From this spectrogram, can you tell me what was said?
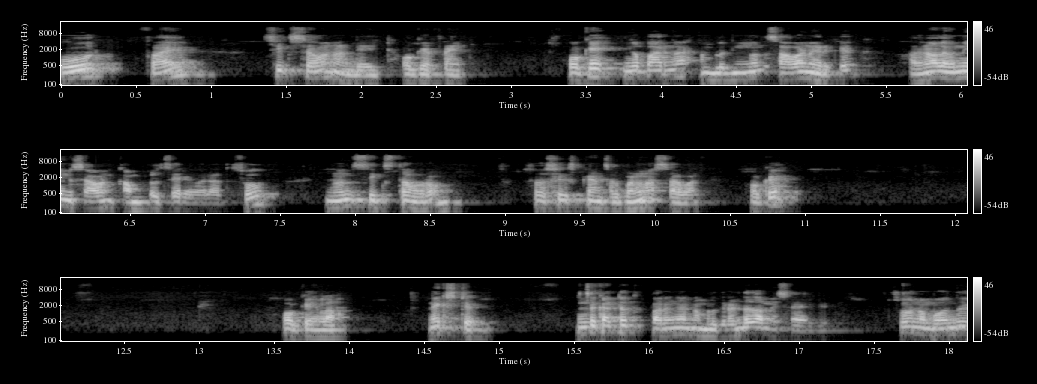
four five six seven and eight okay fine okay இங்கே பாருங்கள் நம்மளுக்கு இங்கே வந்து செவன் இருக்குது அதனால் வந்து இங்கே செவன் கம்பல்சரி வராது. ஸோ இங்கே வந்து சிக்ஸ் தான் வரும். ஸோ சிக்ஸ் கேன்சல் பண்ணலாம் செவன் ஓகே ஓகேங்களா? நெக்ஸ்ட்டு இந்த கட்டத்துக்கு பாருங்கள் நம்மளுக்கு ரெண்டு தான் மிஸ் ஆயிருக்கு. ஸோ நம்ம வந்து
